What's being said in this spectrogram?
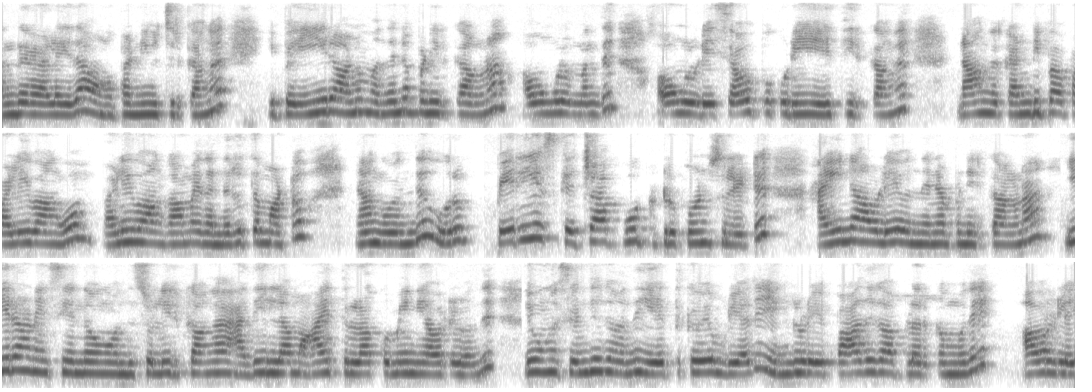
அந்த வேலையை தான் அவங்க பண்ணி வச்சிருக்காங்க. இப்போ ஈரானும் வந்து என்ன பண்ணியிருக்காங்கன்னா அவங்களும் வந்து அவங்களுடைய சிவப்பு கொடியை ஏற்றிருக்காங்க நாங்கள் கண்டிப்பாக பழி வாங்குவோம். பழி வாங்காமல் இதை நிறுத்த மாட்டோம். நாங்கள் வந்து ஒரு பெரிய ஸ்கெட்சாக போட்டுட்டு இருக்கோம்னு சொல்லிட்டு ஐநாவிலேயே வந்து என்ன பண்ணியிருக்காங்கன்னா ஈரானை சேர்ந்தவங்க வந்து சொல்லியிருக்காங்க அது இல்லாமல் ஆயத்துல்லா குமேனி அவர்கள் வந்து இவங்க செஞ்சதை வந்து ஏற்றுக்கவே முடியாது. எங்களுடைய பாதுகாப்பில் இருக்கும் போதே அவர்களை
